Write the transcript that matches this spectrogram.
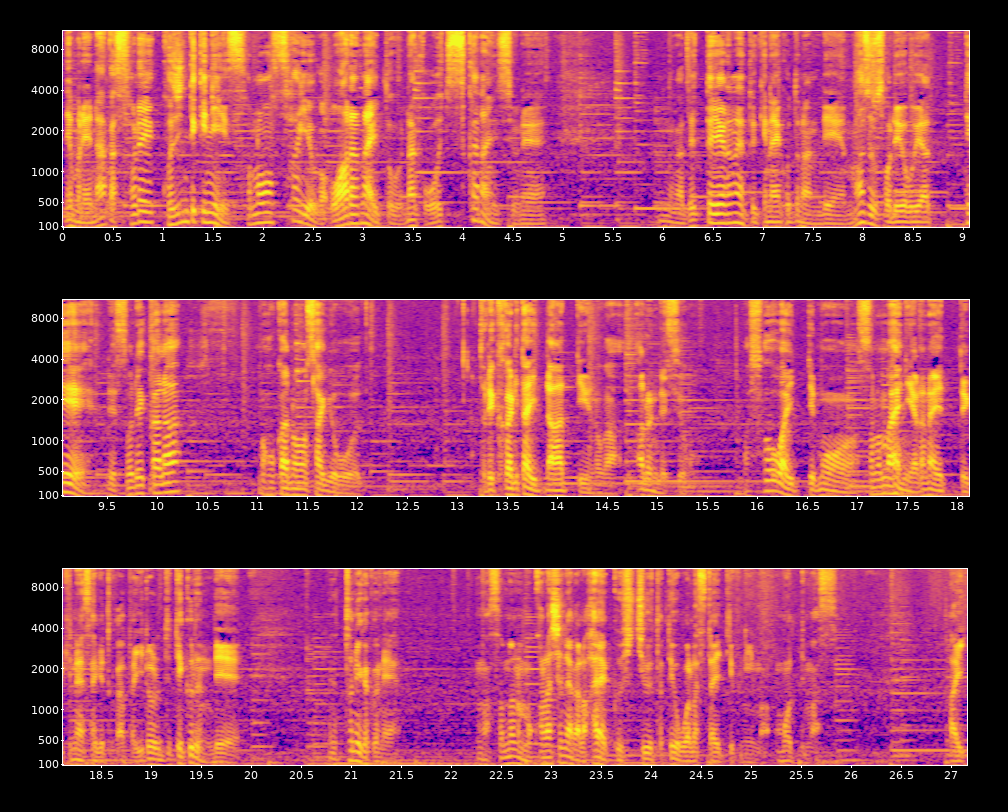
でもねなんかそれ個人的にその作業が終わらないとなんか落ち着かないんですよね。なんか絶対やらないといけないことなんでまずそれをやってでそれから他の作業を取り掛かりたいなっていうのがあるんですよ。まそうは言ってもその前にやらないといけない作業とかやっぱいろいろ出てくるんでとにかくねまあ、そんなのもこなしながら早く支柱立てを終わらせたいっていうふうに今思ってます。はい、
